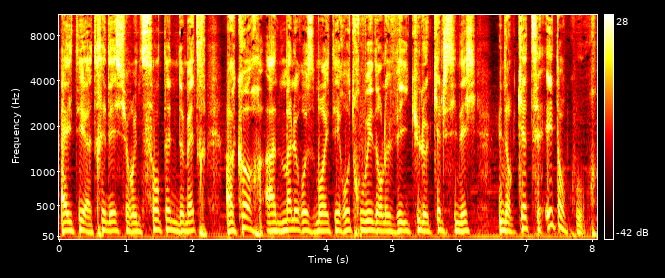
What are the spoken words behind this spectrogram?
a été traînée sur une centaine de mètres. Un corps a malheureusement été retrouvé dans le véhicule calciné. Une enquête est en cours.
